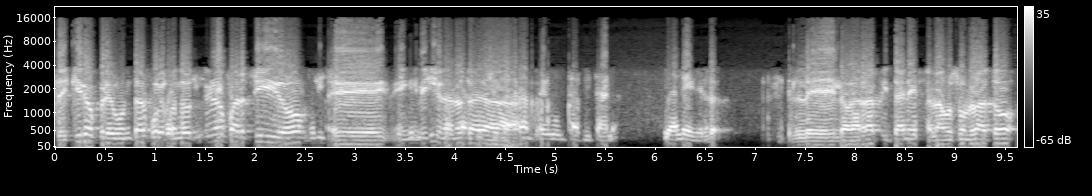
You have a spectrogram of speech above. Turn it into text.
Te quiero preguntar, porque cuando terminó partido, eh, felicito, una has hecho una gran nota, pregunta, Pitana. Me alegro. le, lo agarré a Pitanes, hablamos un rato,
